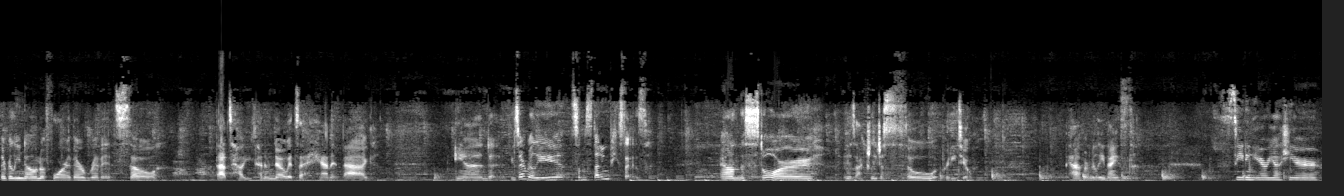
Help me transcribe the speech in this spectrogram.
They're really known for their rivets, so that's how you kind of know it's a Hammitt bag. And these are really some stunning pieces. And the store is actually just so pretty too. They have a really nice seating area here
